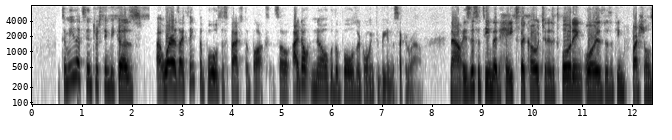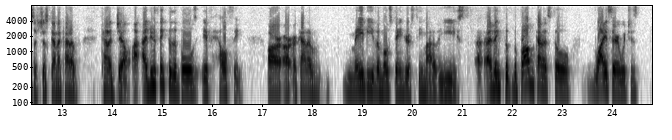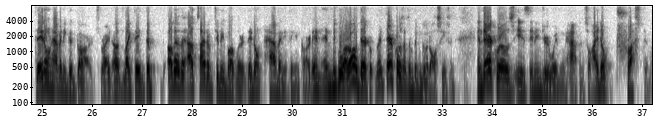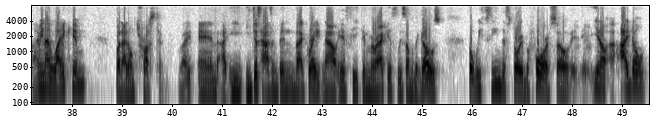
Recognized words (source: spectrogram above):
To me, that's interesting because uh, whereas I think the Bulls dispatched the Bucks, so I don't know who the Bulls are going to be in the second round. Now, is this a team that hates their coach and is exploding, or is this a team of professionals that's just gonna kind of kind of gel? I, I do think that the Bulls, if healthy, are, are, are kind of maybe the most dangerous team out of the East. I, I think the the problem kind of still lies there, which is they don't have any good guards, right? Uh, like they, they're other than outside of Jimmy Butler, they don't have anything at guard. And and people are, oh, Derrick, Derrick Rose hasn't been good all season, and Derrick Rose is an injury waiting to happen. So I don't trust him. I mean, I like him, but I don't trust him, right? And I, he he just hasn't been that great. Now, if he can miraculously summon the ghost, but we've seen this story before, so you know, I, I don't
